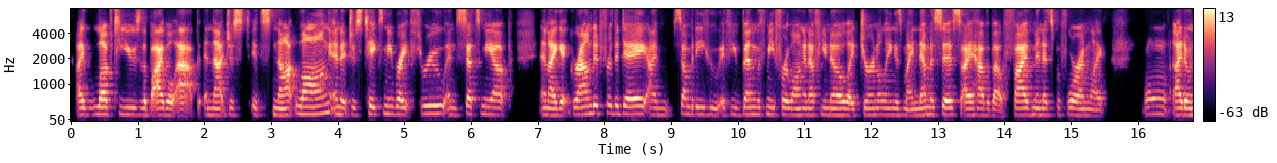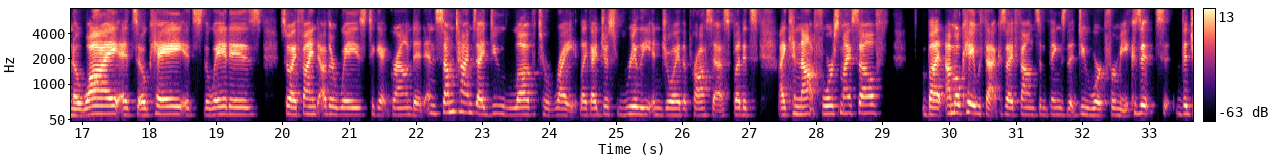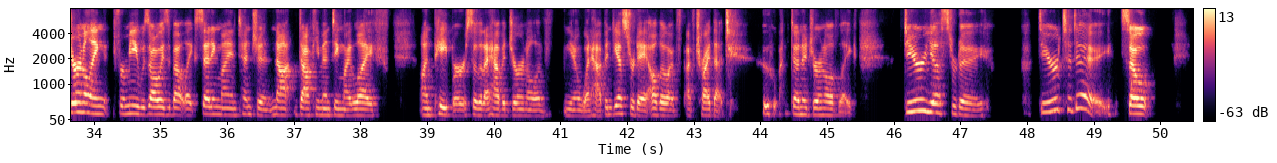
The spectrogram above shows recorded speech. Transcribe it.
I love to use the Bible app, and that just it's not long and it just takes me right through and sets me up and I get grounded for the day. I'm somebody who, if you've been with me for long enough, you know, like journaling is my nemesis. I have about five minutes before I'm like, well, I don't know why. It's okay. It's the way it is. So I find other ways to get grounded. And sometimes I do love to write. Like I just really enjoy the process, but it's, I cannot force myself but I'm okay with that because I found some things that do work for me. Because it's the journaling for me was always about like setting my intention, not documenting my life on paper so that I have a journal of, you know, what happened yesterday. Although I've I've tried that too. I've done a journal of like, dear yesterday, dear today. So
